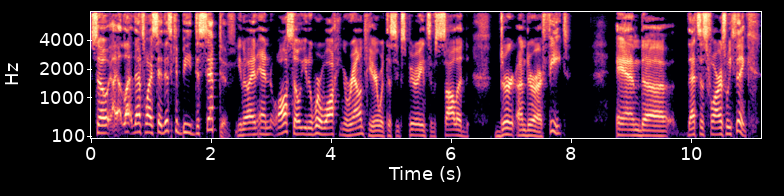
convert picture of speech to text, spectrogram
So uh, that's why I say this can be deceptive, you know, and, and also, you know, we're walking around here with this experience of solid dirt under our feet. And, uh, that's as far as we think.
